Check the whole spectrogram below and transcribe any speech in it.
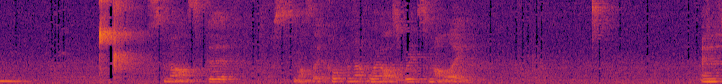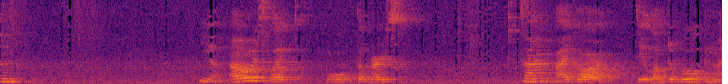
Mm, smells good. Smells like coconut. What else would it smell like? And yeah, I always liked, well, the first time I got delectable in my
